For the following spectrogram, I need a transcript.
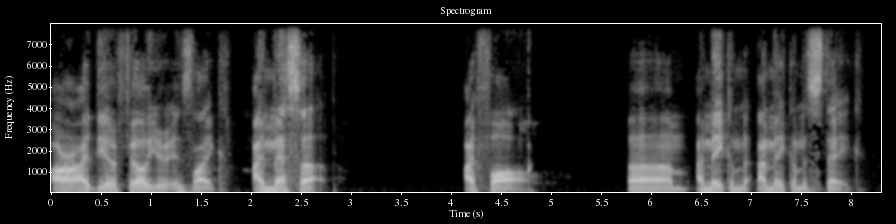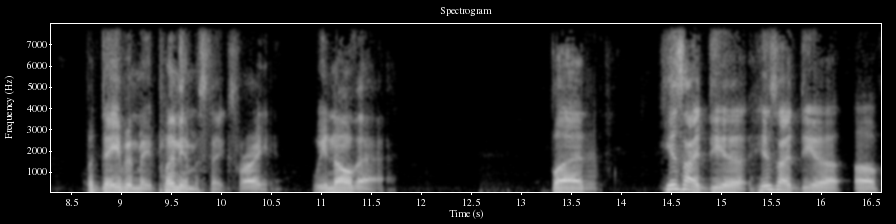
our idea of failure is like I mess up, I fall, um, I make a I make a mistake. But David made plenty of mistakes, right? We know that. But his idea his idea of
